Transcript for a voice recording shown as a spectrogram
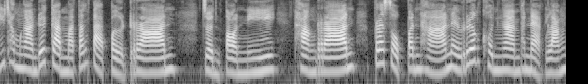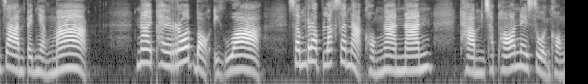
ที่ทำงานด้วยกันมาตั้งแต่เปิดร้าน จนตอนนี้ทางร้านประสบปัญหาในเรื่องคนงานแผนกล้างจานเป็นอย่างมากนายไพโรธบอกอีกว่า สำหรับลักษณะของงานนั้นทำเฉพาะในส่วนของ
